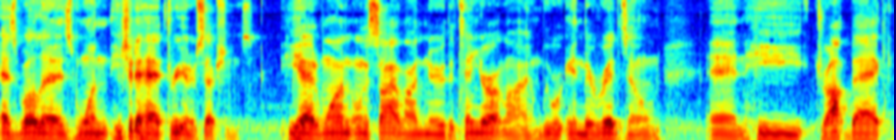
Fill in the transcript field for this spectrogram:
as well as one. He should have had three interceptions. He had one on the sideline near the 10 yard line. We were in the red zone, and he dropped back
